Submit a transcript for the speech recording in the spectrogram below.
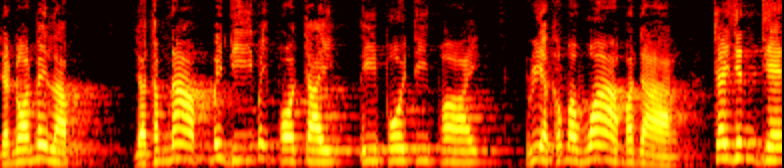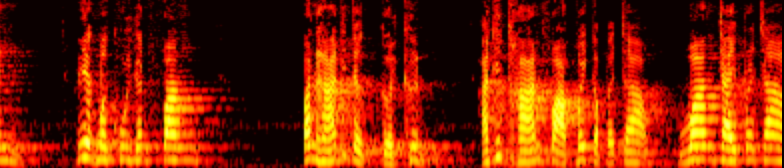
อย่านอนไม่หลับ อย่าทำหน้าไม่ดีไม่พอใจ ตีโพยตีพาย เรียกเขามาว่ามาด่า ใจเย็นๆเรียกมาคุยกันฟัง ปัญหาที่จะเกิดขึ้น อธิษฐานฝากไว้กับพระเจ้า วางใจพระเจ้า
